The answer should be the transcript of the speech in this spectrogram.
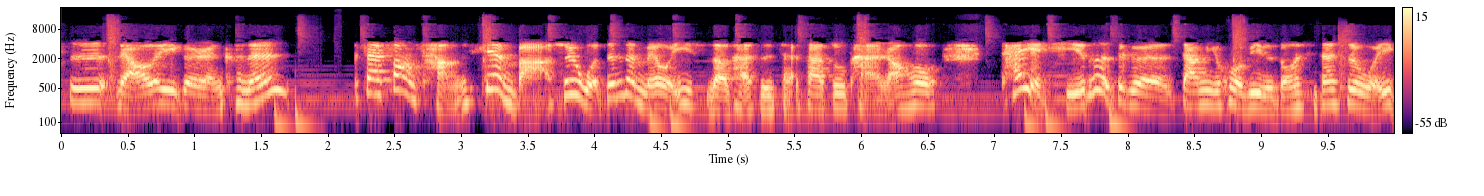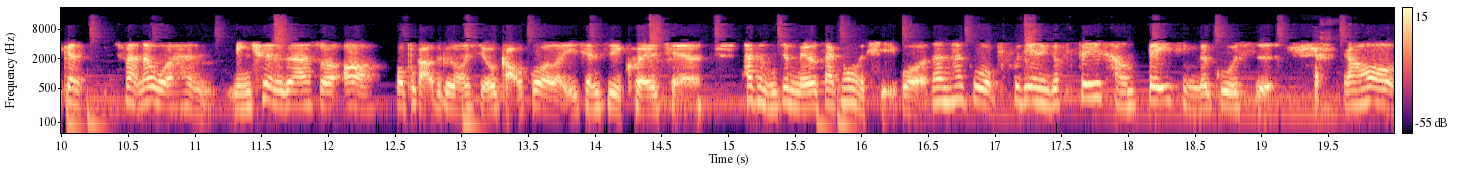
时聊了一个人，可能。在放长线吧，所以我真的没有意识到他是杀猪盘。然后他也提了这个加密货币的东西，但是我一跟，反正我很明确的跟他说，哦，我不搞这个东西，我搞过了，以前自己亏了钱。他可能就没有再跟我提过，但他给我铺垫一个非常悲情的故事，然后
